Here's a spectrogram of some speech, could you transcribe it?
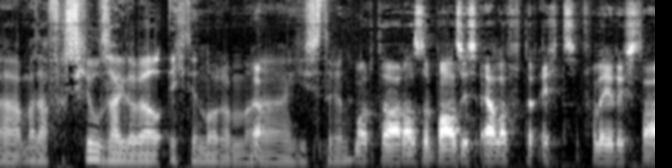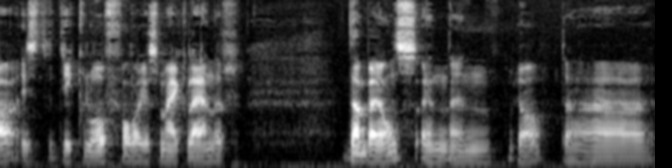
Uh, maar dat verschil zag je wel echt enorm uh, ja. gisteren. Maar daar, als de basis 11 er echt volledig staat, is die kloof volgens mij kleiner dan bij ons. En, en ja, ik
